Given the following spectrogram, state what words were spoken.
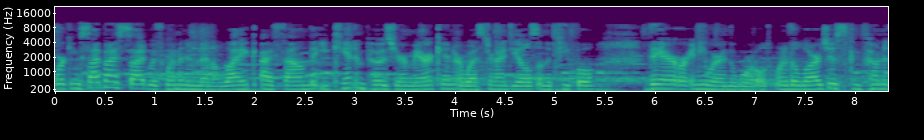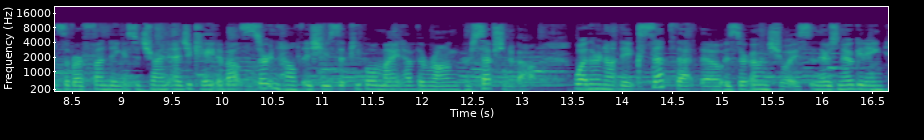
Working side by side with women and men alike, I've found that you can't impose your American or Western ideals on the people there or anywhere in the world. One of the largest components of our funding is to try and educate about certain health issues that people might have the wrong perception about. Whether or not they accept that, though, is their own choice, and there's no getting,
